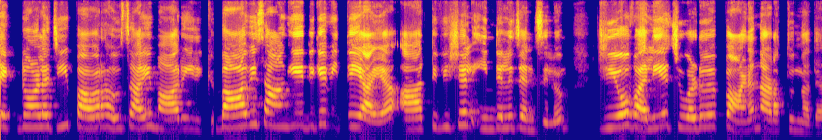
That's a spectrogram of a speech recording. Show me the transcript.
ടെക്നോളജി പവർ ഹൗസ് ആയി മാറിയിരിക്കും ഭാവി സാങ്കേതിക വിദ്യയായ ആർട്ടിഫിഷ്യൽ ഇന്റലിജൻസിലും ജിയോ വലിയ ചുവടുവെപ്പാണ് നടത്തുന്നത്.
